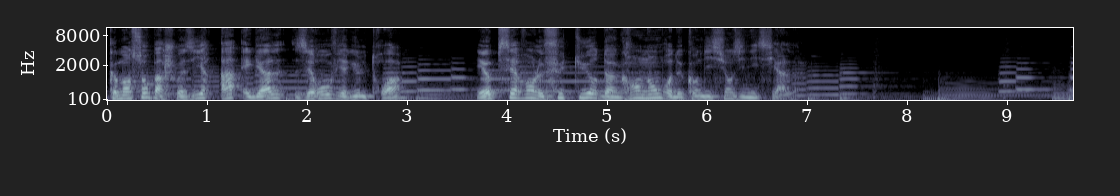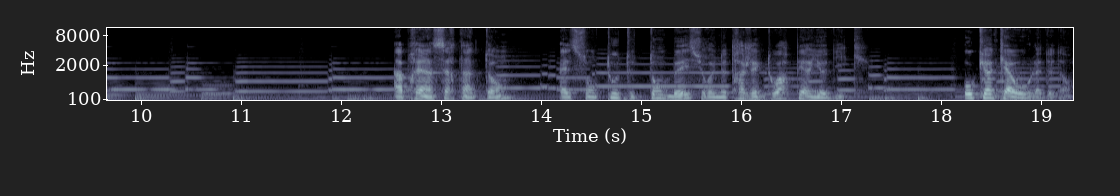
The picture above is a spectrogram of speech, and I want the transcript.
Commençons par choisir A égale 0,3 et observons le futur d'un grand nombre de conditions initiales. Après un certain temps, elles sont toutes tombées sur une trajectoire périodique. Aucun chaos là-dedans.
